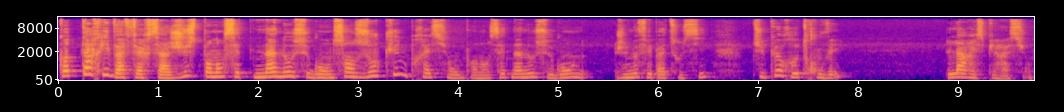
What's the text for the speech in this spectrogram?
Quand tu arrives à faire ça juste pendant cette nanoseconde, sans aucune pression, pendant cette nanoseconde, je ne me fais pas de soucis, tu peux retrouver la respiration.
